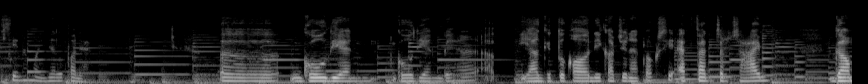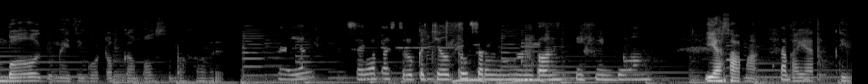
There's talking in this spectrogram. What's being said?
sih namanya? Lupa dah eh Goldian Goldian Bear ya gitu kalau di Cartoon Network sih Adventure Time Gumball The Amazing World of Gumball sumpah favorit. Saya saya pas dulu kecil tuh sering nonton TV doang. Iya sama. Tapi- kayak TV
